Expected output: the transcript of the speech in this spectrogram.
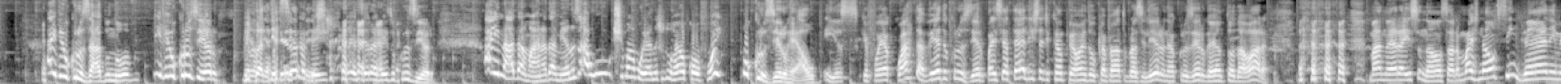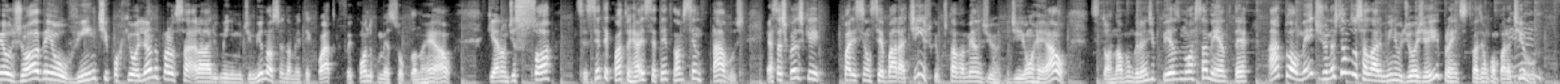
Aí veio o cruzado novo e veio o cruzeiro. Pela, terceira, terceira vez. vez. terceira vez o cruzeiro. Aí nada mais, nada menos, a última moeda do Real, qual foi? O Cruzeiro Real. Isso, que foi a quarta vez do Cruzeiro. Parecia até a lista de campeões do Campeonato Brasileiro, né? O Cruzeiro ganhando toda hora. Mas não era isso não, Sara. Mas não se engane, meu jovem ouvinte, porque olhando para o salário mínimo de 1994, que foi quando começou o Plano Real, que eram de só R$ 64,79. Essas coisas que pareciam ser baratinhos, porque custava menos de, de um real, se tornavam um grande peso no orçamento, né? Atualmente, Júnior, nós temos o salário mínimo de hoje aí, pra gente fazer um comparativo? É.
